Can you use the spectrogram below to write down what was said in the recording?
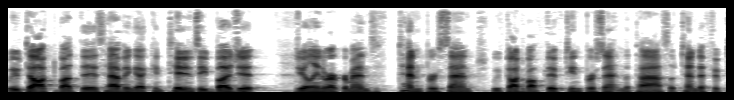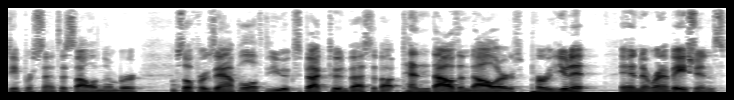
We've talked about this, having a contingency budget. Jilliene recommends 10%. We've talked about 15% in the past, so 10 to 15% is a solid number. So, for example, if you expect to invest about $10,000 per unit in renovations,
